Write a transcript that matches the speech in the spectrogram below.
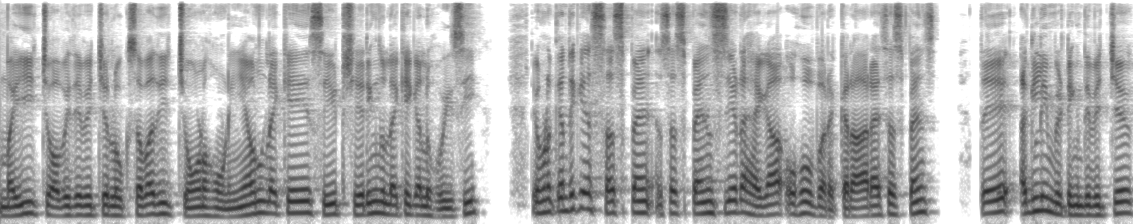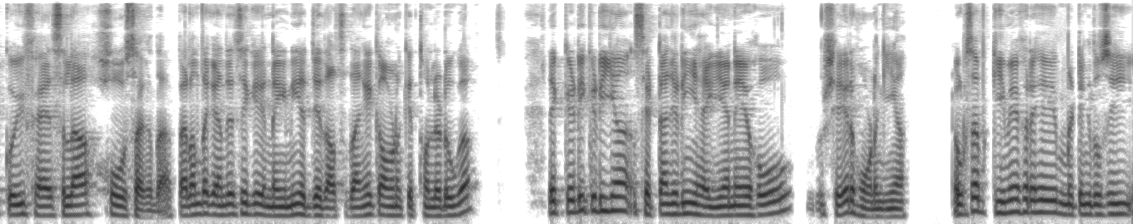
ਮਈ 24 ਦੇ ਵਿੱਚ ਲੋਕ ਸਭਾ ਦੀ ਚੋਣ ਹੋਣੀ ਹੈ ਉਹਨੂੰ ਲੈ ਕੇ ਸੀਟ ਸ਼ੇਅਰਿੰਗ ਨੂੰ ਲੈ ਕੇ ਗੱਲ ਹੋਈ ਸੀ। ਤੇ ਹੁਣ ਕਹਿੰਦੇ ਕਿ ਸਸਪੈਂ ਸਸਪੈਂਸ ਜਿਹੜਾ ਹੈਗਾ, ਉਹ ਬਰਕਰਾਰ ਹੈ ਸਸਪੈਂਸ ਤੇ ਅਗਲੀ ਮੀਟਿੰਗ ਦੇ ਵਿੱਚ ਕੋਈ ਫੈਸਲਾ ਹੋ ਸਕਦਾ। ਪਹਿਲਾਂ ਤਾਂ ਕਹਿੰਦੇ ਸੀ ਕਿ ਨਹੀਂ ਨਹੀਂ, ਅੱਜੇ ਦੱਸ ਦਾਂਗੇ ਕੌਣ ਕਿੱਥੋਂ ਲੜੂਗਾ। ਤੇ ਕਿਹੜੀ ਕਿਹੜੀਆਂ ਸੀਟਾਂ ਜਿਹੜੀਆਂ ਹੈਗੀਆਂ ਨੇ, ਉਹ ਸ਼ੇਅਰ ਹੋਣਗੀਆਂ। ਡਾਕਟਰ ਸਾਹਿਬ, ਕਿਵੇਂ ਫਿਰ ਇਹ ਮੀਟਿੰਗ ਤੁਸੀਂ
